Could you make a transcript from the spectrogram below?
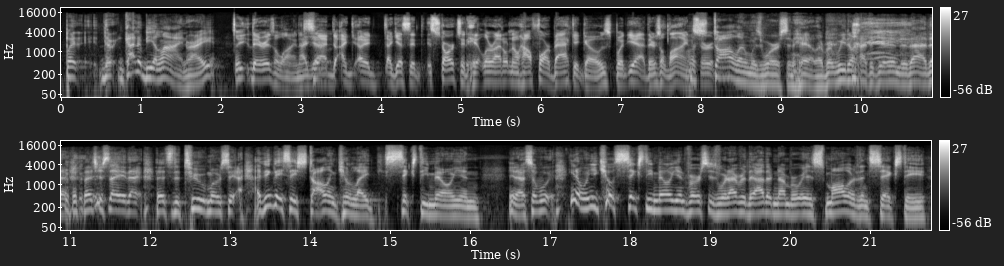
But there got to be a line, right? There is a line. I, So- I, I, I, guess it starts at Hitler. I don't know how far back it goes, but yeah, there's a line. Well. Stalin was worse than Hitler, but we don't have to get into that. That- Let's just say that that's the two most. I think they say Stalin killed like 60 million. You know, so you know when you kill 60 million versus whatever the other number is smaller than 60.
